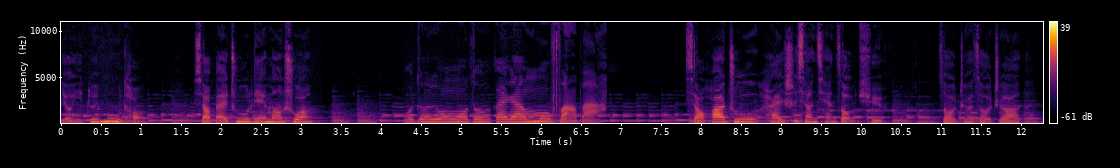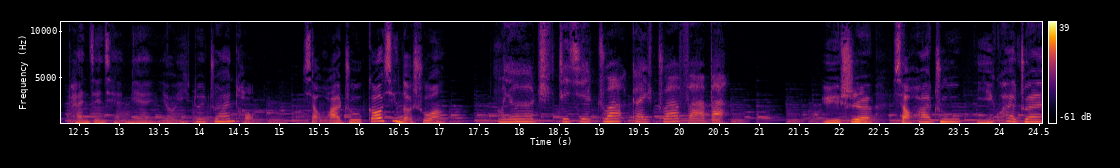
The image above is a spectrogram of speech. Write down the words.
有一堆木头。小白猪连忙说：“我就用木头盖上木房吧。”小花猪还是向前走去，走着走着，看见前面有一堆砖头。小花猪高兴地说：“我要用这些砖盖砖房吧。”于是，小花猪一块砖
